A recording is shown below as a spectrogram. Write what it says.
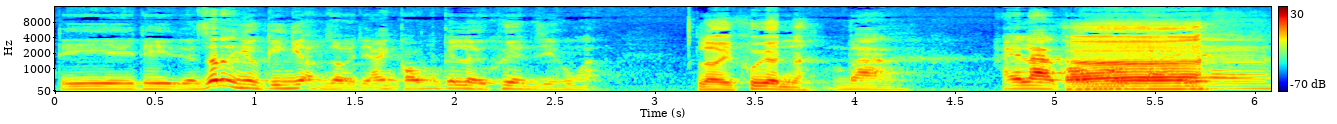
thì thì rất là nhiều kinh nghiệm rồi thì anh có một cái lời khuyên gì không ạ lời khuyên à vâng hay là có Ờ. một cái ờ,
